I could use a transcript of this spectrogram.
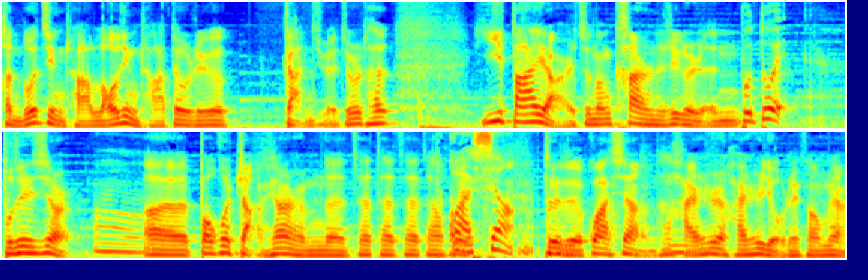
很多警察老警察都有这个感觉，就是他一搭眼儿就能看出来这个人不对。不对劲儿，呃，包括长相什么的，他他他他卦象，对对卦象，他还是还是有这方面，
